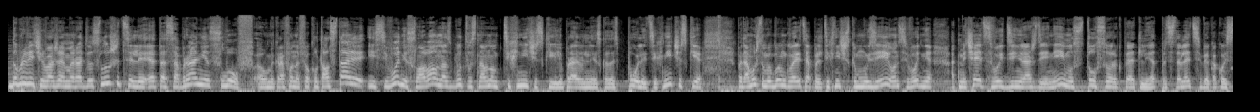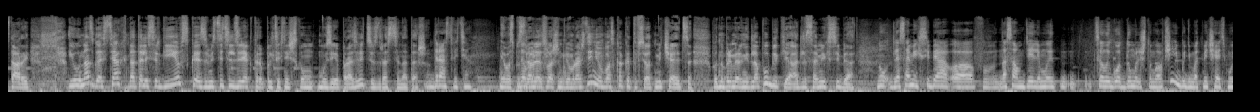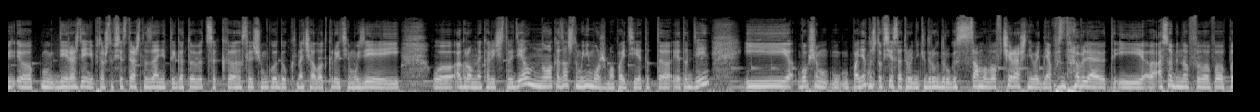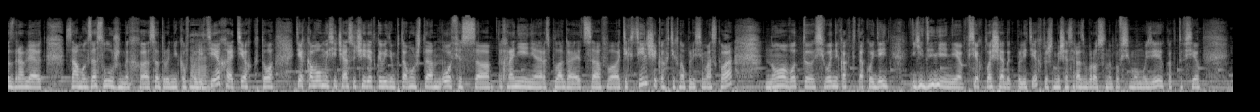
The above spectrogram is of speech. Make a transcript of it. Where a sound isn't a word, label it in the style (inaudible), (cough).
Добрый вечер, уважаемые радиослушатели. Это собрание слов. У микрофона Фёкла Толстая. И сегодня слова у нас будут в основном технические, или правильнее сказать, политехнические, потому что мы будем говорить о Политехническом музее. Он сегодня отмечает свой день рождения. Ему 145 лет. Представляете себе, какой старый. И у нас в гостях Наталья Сергеевская, заместитель директора Политехнического музея по развитию. Здравствуйте, Наташа. Здравствуйте. Я вас поздравляю с вашим днем рождения. У вас как это все отмечается? Вот, например, не для публики, а для самих себя. Ну, для самих себя, э, на самом деле, мы целый год думали, что мы вообще не будем отмечать мой, э, день рождения, потому что все страшно заняты и готовятся к следующему году, к началу открытия музея и э, огромное количество дел. Но оказалось, что мы не можем обойти этот, э, этот день. И, в общем, понятно, что все сотрудники друг друга с самого вчерашнего дня (laughs) поздравляют. И э, особенно в, в, поздравляют награждают самых заслуженных э, сотрудников политеха, тех, кто, тех, кого мы сейчас очень редко видим, потому что офис э, хранения располагается в текстильщиках в Технополисе Москва. Но вот э, сегодня как-то такой день единения всех площадок политех, потому что мы сейчас разбросаны по всему музею, как-то все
